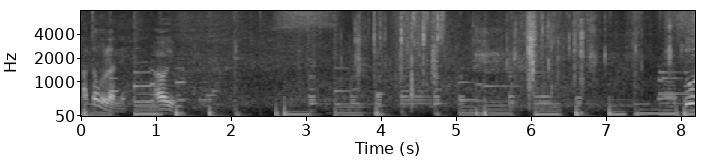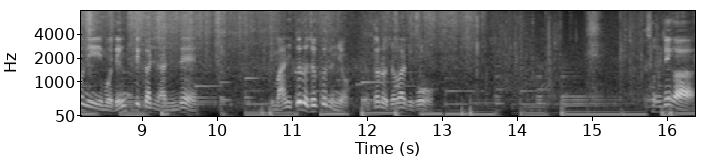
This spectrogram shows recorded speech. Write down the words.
깜짝 놀랐네. 아유. 수온이 뭐 냉수대까지는 아닌데 많이 떨어졌거든요. 떨어져가지고 성대가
